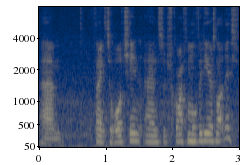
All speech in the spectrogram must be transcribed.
Um, thanks for watching and subscribe for more videos like this.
